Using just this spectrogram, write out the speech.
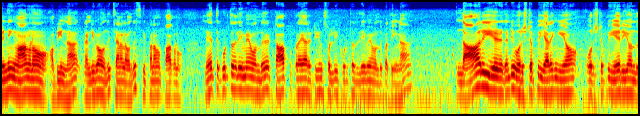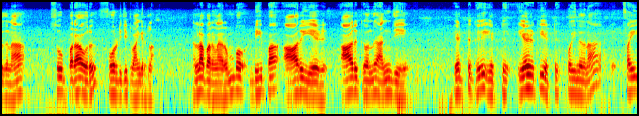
வின்னிங் வாங்கணும் அப்படின்னா கண்டிப்பாக வந்து சேனலை வந்து ஸ்கிப் பண்ணாமல் பார்க்கணும். நேற்று கொடுத்ததுலேயுமே வந்து டாப் ப்ரையாரிட்டின்னு சொல்லி கொடுத்ததுலேயுமே வந்து பார்த்திங்கன்னா இந்த ஆறு ஏழு கண்டி ஒரு ஸ்டெப்பு இறங்கியும் ஒரு ஸ்டெப்பு ஏறியும் இருந்ததுன்னா சூப்பராக ஒரு ஃபோர் டிஜிட் வாங்கியிருக்கலாம். நல்லா பாருங்களேன் ரொம்ப டீப்பாக ஆறு ஏழு. ஆறுக்கு வந்து அஞ்சு எட்டுக்கு எட்டு ஏழுக்கு எட்டு போயிருந்ததுன்னா ஃபைவ்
